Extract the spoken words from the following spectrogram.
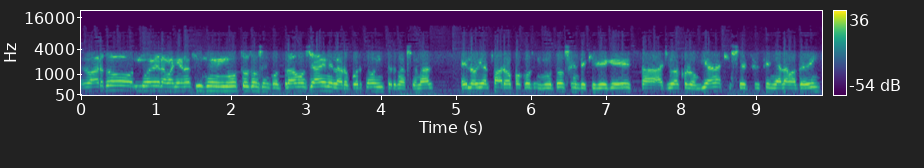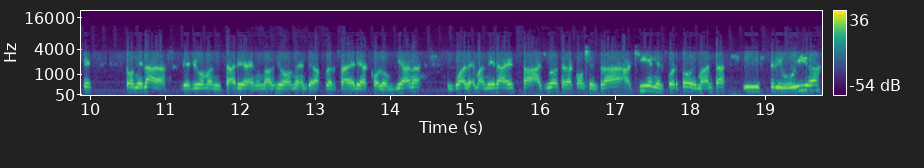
Eduardo, 9 de la mañana, 5 minutos, nos encontramos ya en el aeropuerto internacional Eloy Alfaro, a pocos minutos de que llegue esta ayuda colombiana, que usted señala más de 20 toneladas de ayuda humanitaria en un avión de la Fuerza Aérea Colombiana. De igual manera, esta ayuda será concentrada aquí en el puerto de Manta y distribuida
